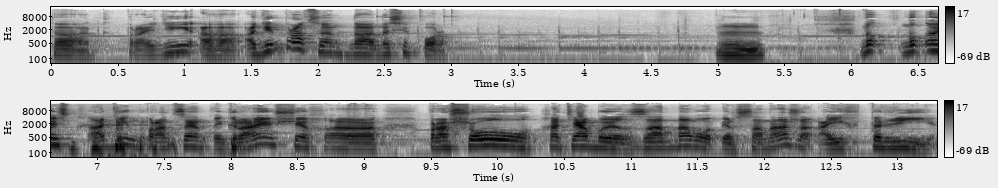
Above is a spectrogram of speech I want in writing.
Так, пройди. Ага, один процент, да, до сих пор. Mm. Ну, ну то есть один процент играющих э, прошел хотя бы за одного персонажа, а их три.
